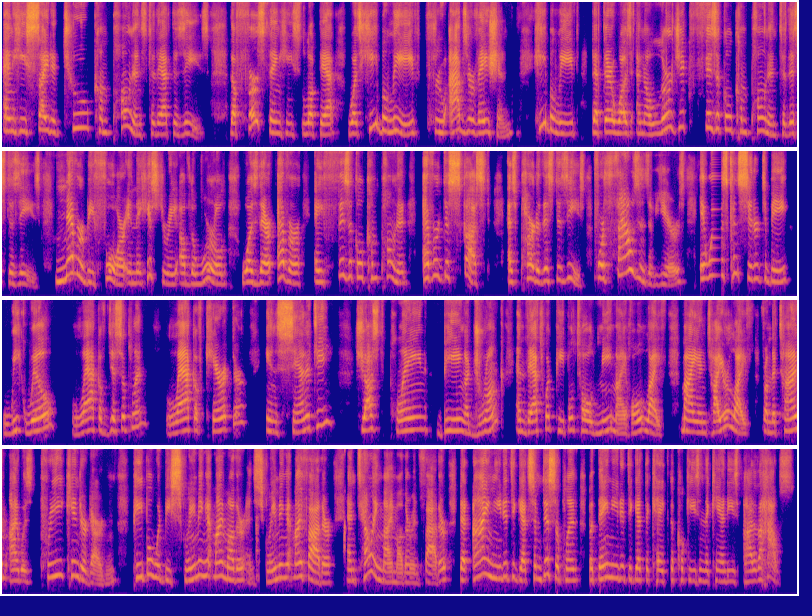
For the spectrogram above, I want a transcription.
and he cited two components to that disease. The first thing he looked at was he believed through observation, he believed that there was an allergic physical component to this disease. Never before in the history of the world was there ever a physical component ever discussed as part of this disease. For thousands of years, it was considered to be weak will, lack of discipline, lack of character, insanity, just plain being a drunk. And that's what people told me my whole life. My entire life, from the time I was pre kindergarten, people would be screaming at my mother and screaming at my father and telling my mother and father that I needed to get some discipline, but they needed to get the cake, the cookies, and the candies out of the house.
